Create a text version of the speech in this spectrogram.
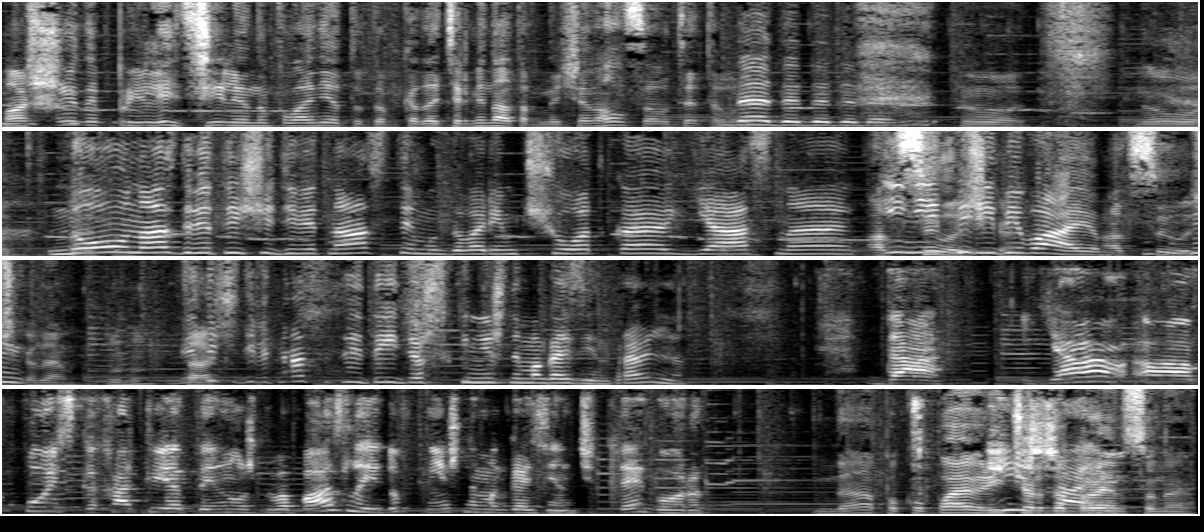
Машины прилетели на планету, там, когда Терминатор начинался, вот это да, вот. Да, да, да, да. Вот. Ну вот. Но поэтому... у нас 2019 мы говорим четко, ясно Отсылочка. и не перебиваем. Отсылочка, да. 2019 ты идешь в книжный магазин, правильно? Да, я а, в поисках ответа и нужного пазла иду в книжный магазин, читай город. Да, покупаю и Ричарда решаю, Брэнсона.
